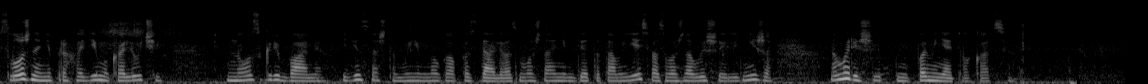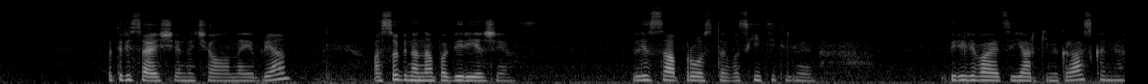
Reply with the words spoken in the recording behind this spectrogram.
сложный, непроходимый, колючий но с грибами. Единственное, что мы немного опоздали. Возможно, они где-то там есть, возможно, выше или ниже. Но мы решили поменять локацию. Потрясающее начало ноября, особенно на побережье. Леса просто восхитительные, переливаются яркими красками.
